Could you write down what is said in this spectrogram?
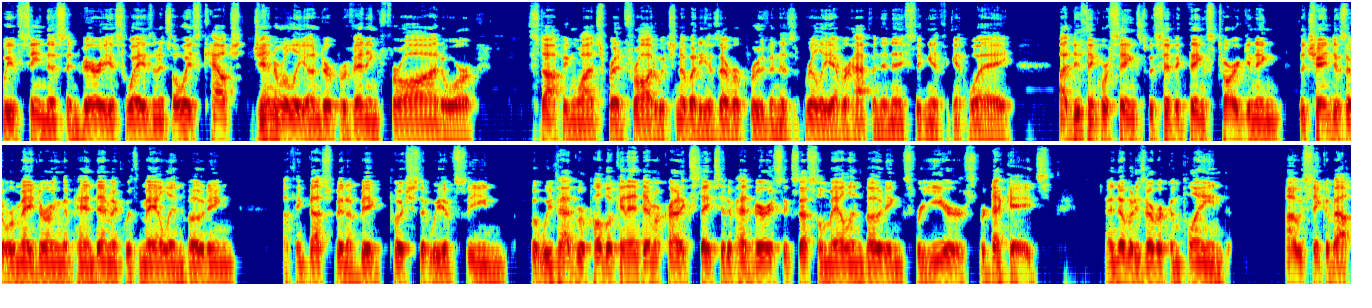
We've seen this in various ways, and it's always couched generally under preventing fraud or stopping widespread fraud, which nobody has ever proven has really ever happened in any significant way. I do think we're seeing specific things targeting the changes that were made during the pandemic with mail in voting. I think that's been a big push that we have seen. But we've had Republican and Democratic states that have had very successful mail in votings for years, for decades and nobody's ever complained. I always think about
